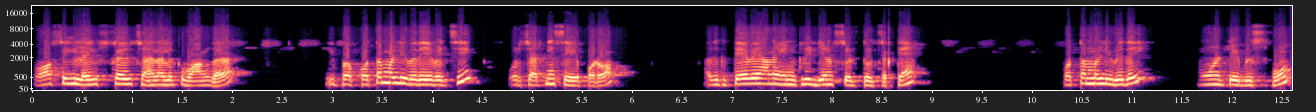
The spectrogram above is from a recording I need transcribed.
வாசி லைஃப் ஸ்டைல் சேனலுக்கு வாங்க. இப்போ கொத்தமல்லி விதையை வச்சு ஒரு சட்னி செய்ய போகிறோம் அதுக்கு தேவையான இன்க்ரீடியன்ட்ஸ் எடுத்து வச்சுருக்கேன். கொத்தமல்லி விதை மூணு டேபிள் ஸ்பூன்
